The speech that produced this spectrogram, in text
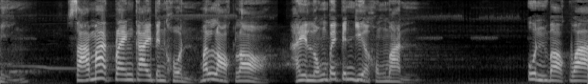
มิง สามารถแปลงกายเป็นคนมันหลอกล่อ ให้หลงไปเป็นเหยื่อของมัน อุ่นบอกว่า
